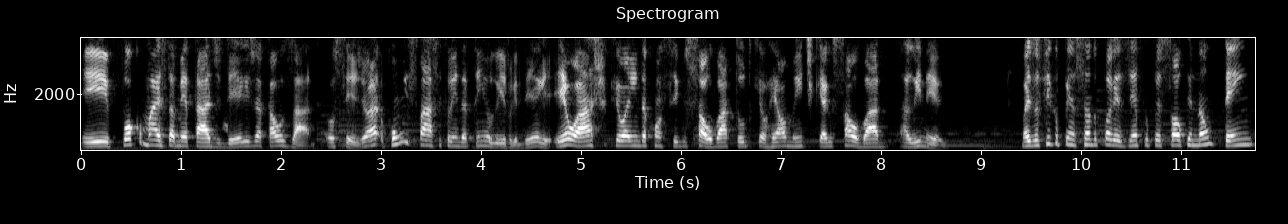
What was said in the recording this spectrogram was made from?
E pouco mais da metade dele já está usado. Ou seja, com o espaço que eu ainda tenho livre dele, eu acho que eu ainda consigo salvar tudo que eu realmente quero salvar ali nele. Mas eu fico pensando, por exemplo, o pessoal que não tem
